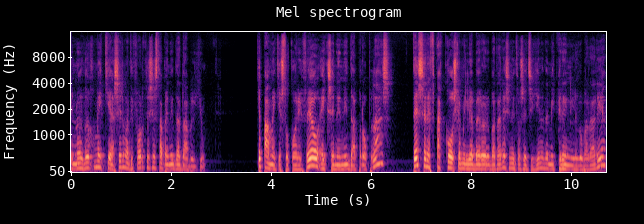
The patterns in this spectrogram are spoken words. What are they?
ενώ εδώ έχουμε και ασύρματη φόρτιση στα 50W. Και πάμε και στο κορυφαίο 690 Pro Plus, 4700 mAh μπαταρία, συνήθως έτσι γίνεται, μικραίνει λίγο μπαταρία,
